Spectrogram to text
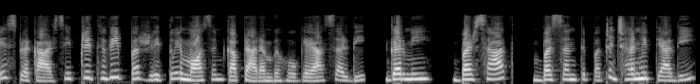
इस प्रकार से पृथ्वी पर ऋतु मौसम का प्रारंभ हो गया। सर्दी, गर्मी, बरसात, बसंत पतझड़ इत्यादि।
